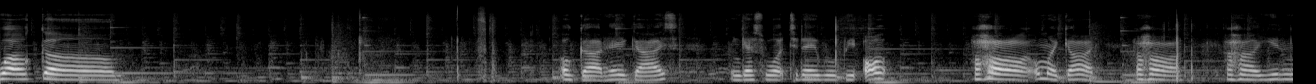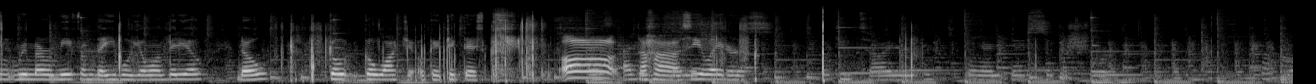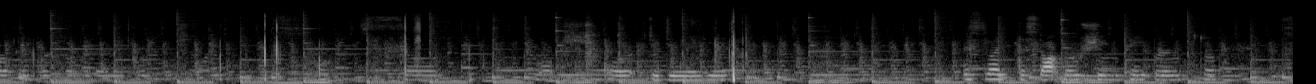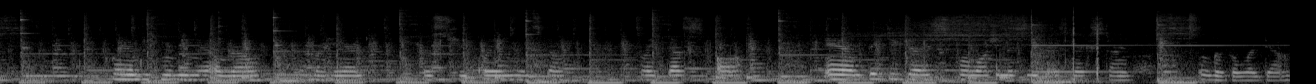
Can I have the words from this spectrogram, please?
Welcome. Oh god, hey guys. And guess what? Today will be all Haha, oh my god. Haha. Haha, you didn't remember me from the Evil Yoan video? No? Go go watch it. Okay, take this. Oh, haha, see you later. this. I'm too tired and it's super short. Work to do in here. It's like the stop motion paper and stuff. I'm just moving it around with my hand just to playing and stuff. Like that's all. And thank you guys for watching. I'll see you guys next time. Leave the leg down.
